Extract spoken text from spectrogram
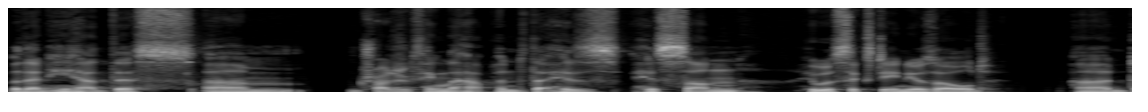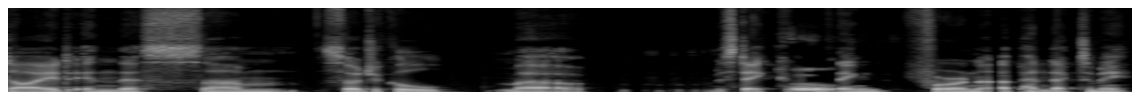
but then he had this um, tragic thing that happened that his his son, who was 16 years old, uh, died in this um, surgical uh, mistake Oh. thing for an appendectomy,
